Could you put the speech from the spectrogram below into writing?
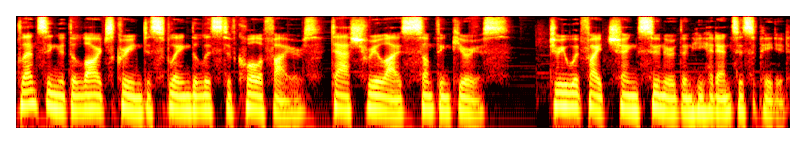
Glancing at the large screen displaying the list of qualifiers, Dash realized something curious. Dre would fight Cheng sooner than he had anticipated.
